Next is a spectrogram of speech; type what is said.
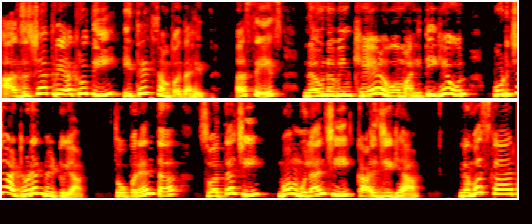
आजच्या क्रियाकृती इथेच संपत आहेत. असेच नवनवीन खेळ व माहिती घेऊन पुढच्या आठवड्यात भेटूया. तोपर्यंत स्वतःची व मुलांची काळजी घ्या. नमस्कार!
